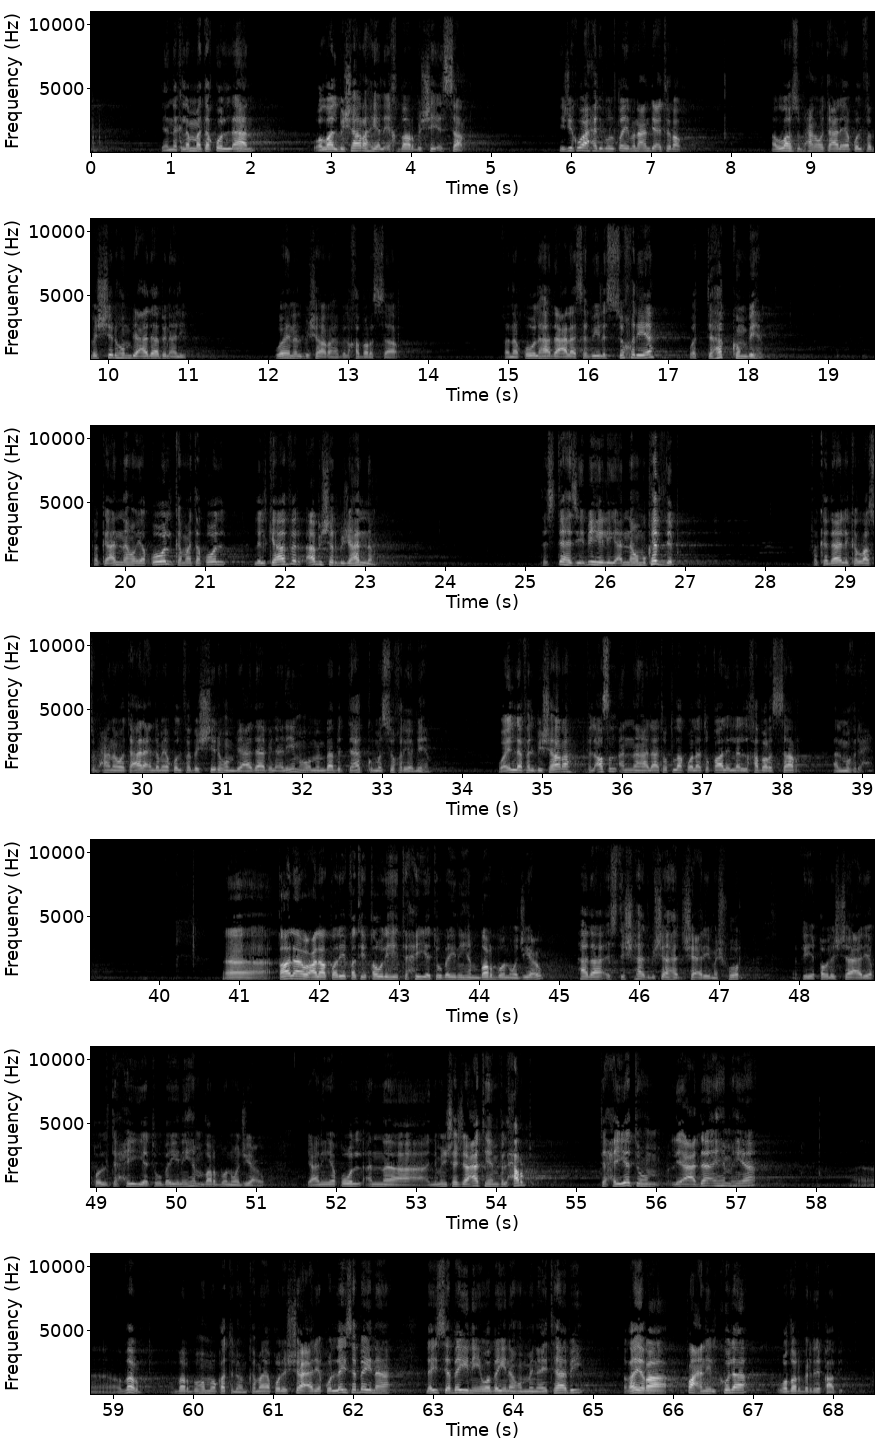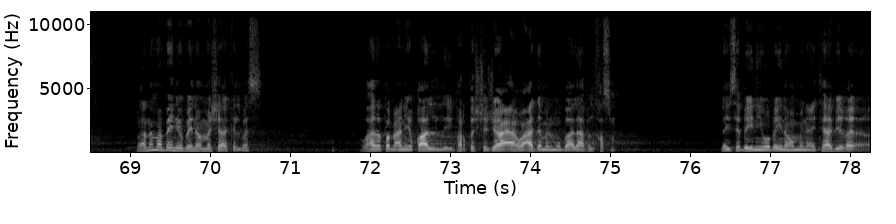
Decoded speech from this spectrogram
لأنك لما تقول الآن والله البشارة هي الإخبار بالشيء السار. يجيك واحد يقول طيب أنا عندي اعتراض. الله سبحانه وتعالى يقول فبشرهم بعذاب أليم. وين البشارة بالخبر السار؟ فنقول هذا على سبيل السخرية والتهكم بهم. فكأنه يقول كما تقول للكافر أبشر بجهنم. تستهزئ به لأنه مكذب. فكذلك الله سبحانه وتعالى عندما يقول فبشرهم بعذاب أليم هو من باب التهكم والسخرية بهم. وإلا فالبشارة في الأصل أنها لا تطلق ولا تقال إلا للخبر السار المفرح. آه، قال وعلى طريقة قوله تحية بينهم ضرب وجيع. هذا استشهاد بشاهد شعري مشهور. في قول الشاعر يقول تحية بينهم ضرب وجيع. يعني يقول أن من شجاعتهم في الحرب تحيتهم لأعدائهم هي آه، ضرب ضربهم وقتلهم. كما يقول الشاعر يقول ليس بين ليس بيني وبينهم من عتابي غير طعن الكلى وضرب الرقاب. فأنا ما بيني وبينهم مشاكل بس. وهذا طبعا يقال لفرط الشجاعة وعدم المبالاة بالخصم. ليس بيني وبينهم من عتاب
